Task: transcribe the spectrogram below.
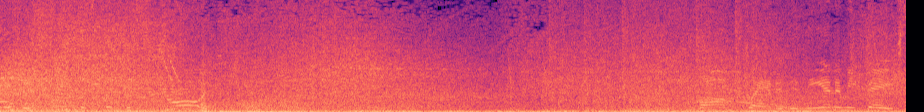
Mobile suit has been destroyed. Bomb planted in the enemy base.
